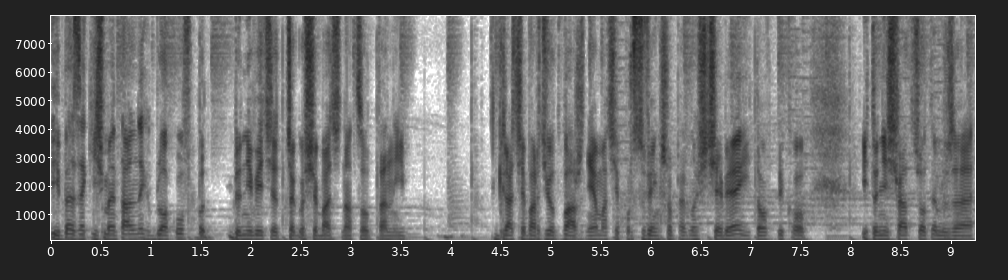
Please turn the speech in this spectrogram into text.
i bez jakichś mentalnych bloków, bo nie wiecie czego się bać, na co ten i gracie bardziej odważnie, macie po prostu większą pewność siebie i to tylko i to nie świadczy o tym, że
